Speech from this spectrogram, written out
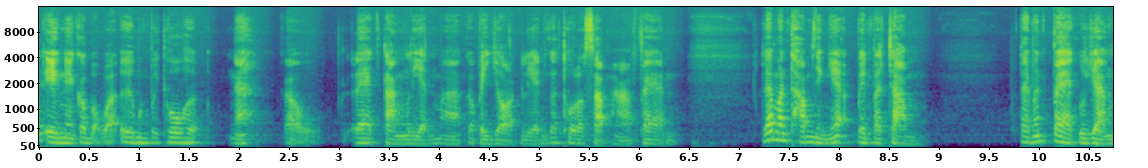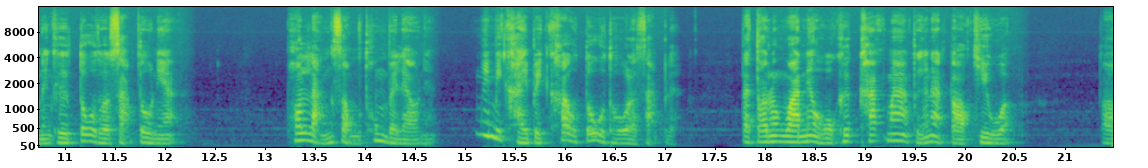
ษเองเนี่ยก็บอกว่าเออมึงไปโทรเหอะนะก็เอาแลกตังเหรียญมาก็ไปหยอดเหรียญก็โทรศัพท์หาแฟน แล้วมันทำอย่างเงี้ยเป็นประจำแต่มันแปลกอยู่อย่างหนึ่งคือตู้โทรศัพท์ตู้เนี้ยพอหลังสองทุ่มไปแล้วเนี่ย ไม่มีใครไปเข้าตู้โทรศัพท์เลย แต่ตอนกลางวันเนี่ยโอ้โหคึกคักมากถึงขนาดต่อคิวอะ ต่อ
